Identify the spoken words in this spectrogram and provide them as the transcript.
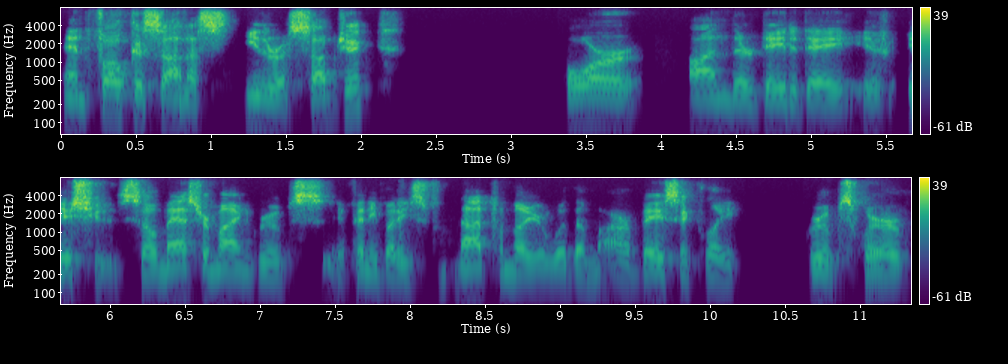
and focus on a, either a subject or on their day-to-day issues. So mastermind groups, if anybody's not familiar with them, are basically groups where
